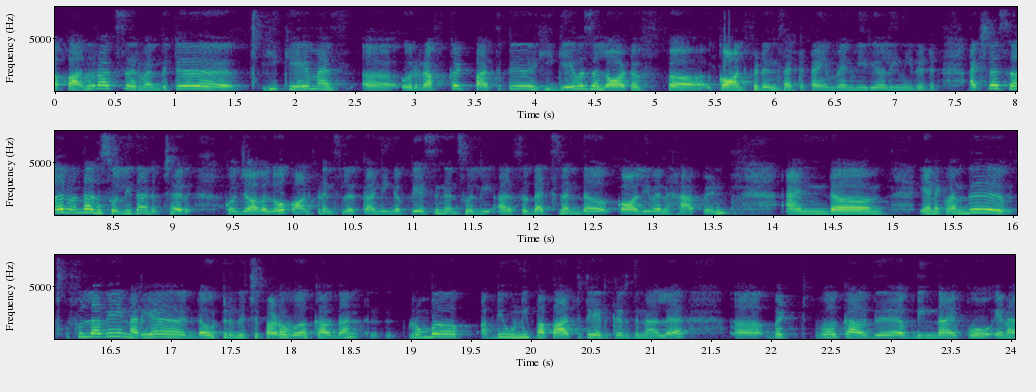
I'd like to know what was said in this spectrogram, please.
அப்போ அனுராக் சார் வந்துட்டு ஹி கேம் ஆஸ் ஒரு ரஃப் கட் பார்த்துட்டு he gave us a lot of confidence at a time when we really needed it ஆக்சுவலாக சார் வந்து அது சொல்லி தான் அனுப்பிச்சார். கொஞ்சம் அவள் லோ கான்ஃபிடென்ஸில் இருக்கா நீங்கள் பேசுங்கன்னு சொல்லி uh, so that's when the call even happen and எனக்கு வந்து ஃபுல்லாகவே நிறைய டவுட் இருந்துச்சு. படம் ஒர்க் ஆகுதான் ரொம்ப அப்படியே உன்னிப்பாக பார்த்துட்டே இருக்கிறதுனால uh, பட் ஒர்க் ஆகுது அப்படின்னு தான் இப்போது ஏன்னா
